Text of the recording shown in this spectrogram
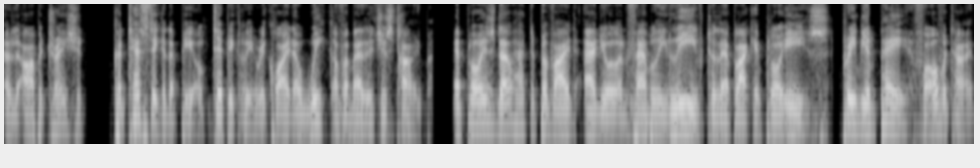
and arbitration. Contesting an appeal typically required a week of a manager's time. Employers now had to provide annual and family leave to their black employees, premium pay for overtime,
